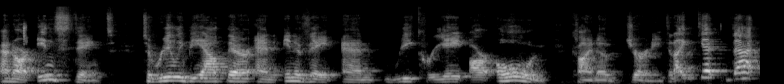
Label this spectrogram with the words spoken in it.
and our instinct to really be out there and innovate and recreate our own kind of journey. Did I get that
